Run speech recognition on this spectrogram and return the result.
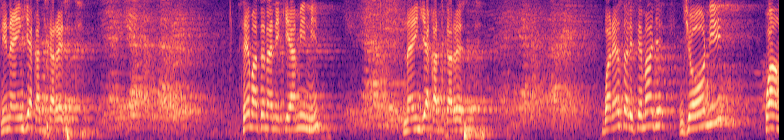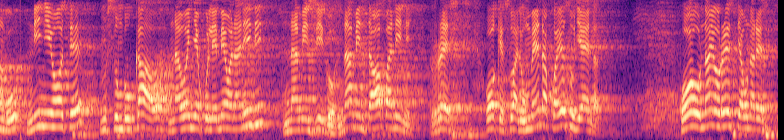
ninaingia katika rest. Sema tena nikiamini naingia katika rest. Bwana yesu alisemaje? Njooni kwangu ninyi wote msumbukao na wenye kulemewa na nini? Na mizigo. Nami nitawapa nini? Rest. Okay swali. Umeenda kwa yesu hujaenda? Kwao unayo rest au una rest?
